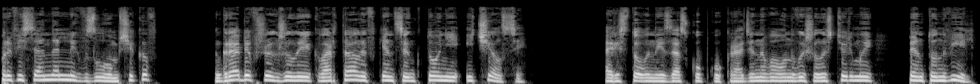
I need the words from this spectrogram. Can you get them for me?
профессиональных взломщиков, грабивших жилые кварталы в Кенсингтоне и Челси. Арестованный за скупку краденого, он вышел из тюрьмы Пентонвиль,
